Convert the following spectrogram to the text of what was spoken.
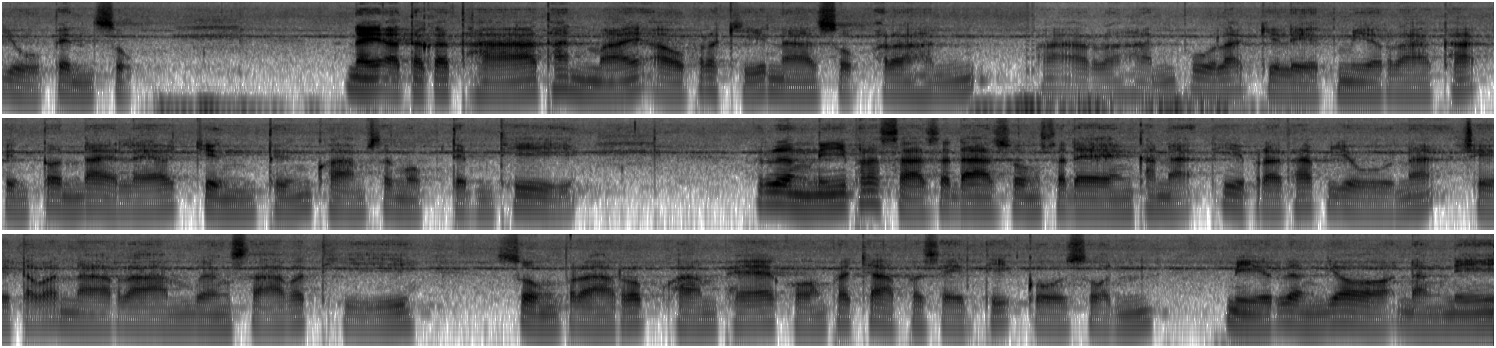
อยู่เป็นสุข ในอัตถกถาท่านหมายเอาพระขีณาสพอรหันพระอรหันต์ผู้ละกิเลสมีราคะเป็นต้นได้แล้วจึงถึงความสงบเต็มที่ เรื่องนี้พระศาสดาทรงแสดงขณะที่ประทับอยู่ณเชตวนารามเมืองสาวัตถี ทรงปรารบความแพ้ของพระเจ้าเปรตทิโกศลมีเรื่องย่อดังนี้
